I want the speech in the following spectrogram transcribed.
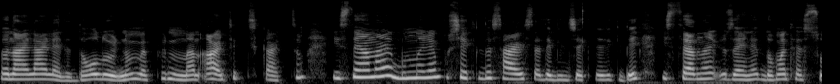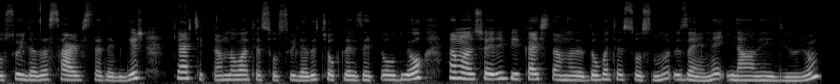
dönerlerle de doldurdum ve fırından artık çıkarttım. İsteyenler bunları bu şekilde servis edebilecekleri gibi isteyenler üzerine domates sosuyla da servis edebilir. Gerçekten domates sosuyla da çok lezzetli oluyor. Hemen şöyle birkaç damla da domates sosunu üzerine ilave ediyorum.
